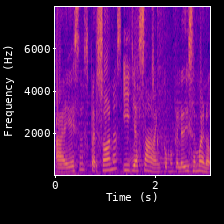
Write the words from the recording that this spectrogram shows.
a esas personas y ya saben, como que le dicen, bueno,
